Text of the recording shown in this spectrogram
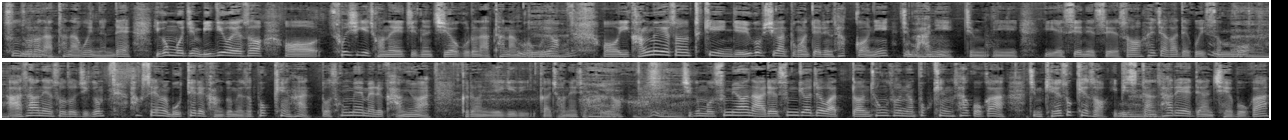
순서로 네. 나타나고 있는데 이건 뭐 지금 미디어에서 어, 소식이 전해지는 지역으로 나타난 거고요. 예. 어, 이 강릉에서는 특히 이제 7시간 동안 때린 사건이 지금 네. 많이 지금 이, 이 SNS에서 회자가 되고 있었고 네. 아산에서도 지금 학생을 모텔에 감금해서 폭행한 또 성매매를 강요한 그런 얘기가 전해졌고요. 아이고, 예. 지금 뭐 수면 아래 숨겨져 왔던 청소년 폭행 사고가 지금 계속해서 이 비슷한 네. 사례에 대한 제보가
